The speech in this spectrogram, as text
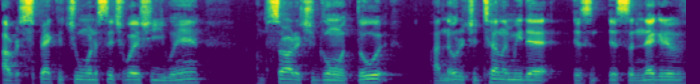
I respect that you in the situation you in. I'm sorry that you're going through it, I know that you're telling me that it's it's a negative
